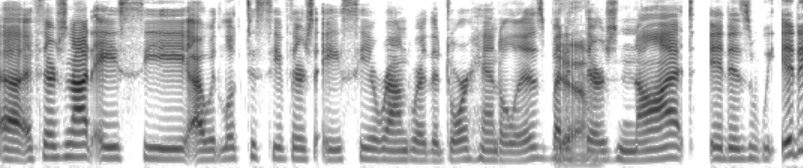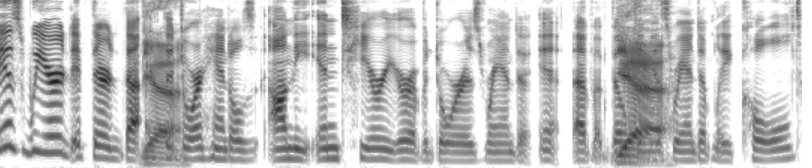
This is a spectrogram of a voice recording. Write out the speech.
Uh, if there's not AC, I would look to see if there's AC around where the door handle is. But Yeah. if there's not, it is it is weird if, there, the, if the door handles on the interior of a door is random of a building Yeah. is randomly cold.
